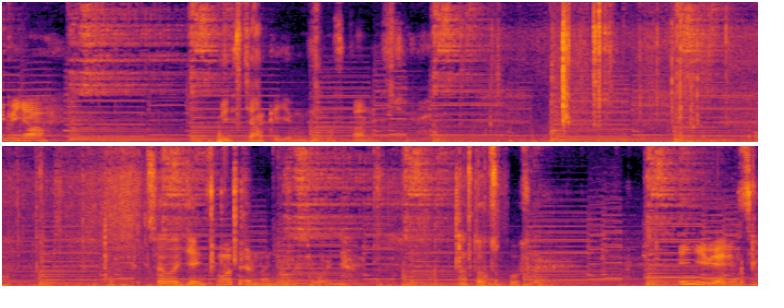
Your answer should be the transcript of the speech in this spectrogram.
Впереди меня местяк, где мы спускались вчера. Целый день смотрим на него сегодня, на тот спуск. И не верится,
